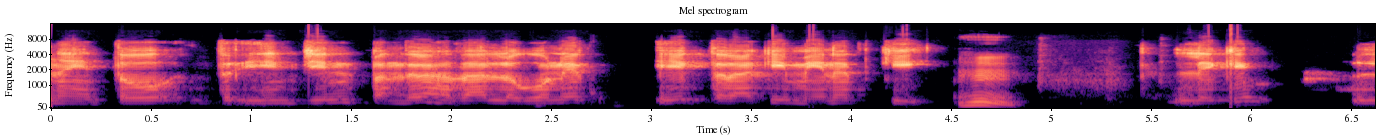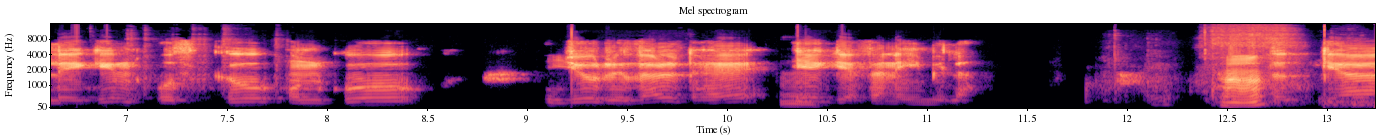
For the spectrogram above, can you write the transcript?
नहीं तो, जिन पंद्रह हज़ार लोगों ने एक तरह की मेहनत की। हम्म। लेकिन लेकिन उसको उनको जो रिज़ल्ट है हम्म। एक जैसा नहीं मिला। हाँ। तो क्या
